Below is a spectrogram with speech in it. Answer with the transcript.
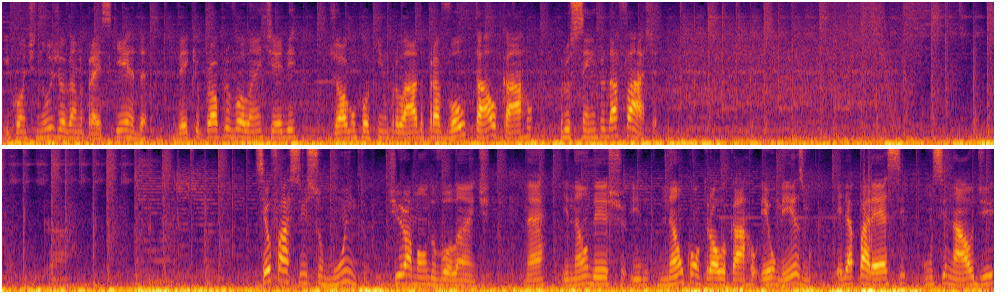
e continuo jogando para a esquerda, vê que o próprio volante ele joga um pouquinho para o lado para voltar o carro para o centro da faixa. Se eu faço isso muito, tiro a mão do volante né, e não deixo e não controlo o carro eu mesmo, ele aparece um sinal de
